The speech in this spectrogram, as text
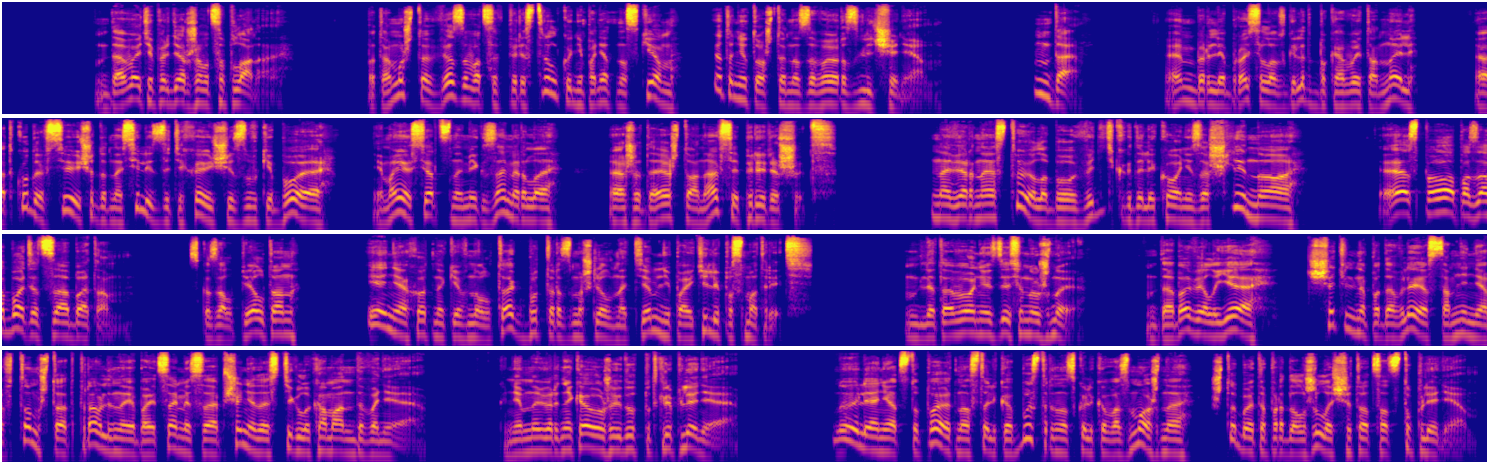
Давайте придерживаться плана. Потому что ввязываться в перестрелку непонятно с кем — это не то, что я называю развлечением. Да, Эмберли бросила взгляд в боковой тоннель, откуда все еще доносились затихающие звуки боя, и мое сердце на миг замерло, ожидая, что она все перерешит. Наверное, стоило бы увидеть, как далеко они зашли, но... «СПО позаботится об этом», — сказал Пелтон, и неохотно кивнул так, будто размышлял над тем, не пойти ли посмотреть. «Для того они здесь и нужны», — добавил я, тщательно подавляя сомнения в том, что отправленное бойцами сообщение достигло командования. К ним наверняка уже идут подкрепления. Ну или они отступают настолько быстро, насколько возможно, чтобы это продолжило считаться отступлением.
